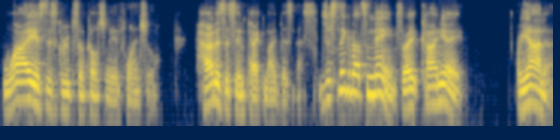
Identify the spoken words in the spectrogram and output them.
Why is this group so culturally influential? How does this impact my business? Just think about some names, right? Kanye, Rihanna,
